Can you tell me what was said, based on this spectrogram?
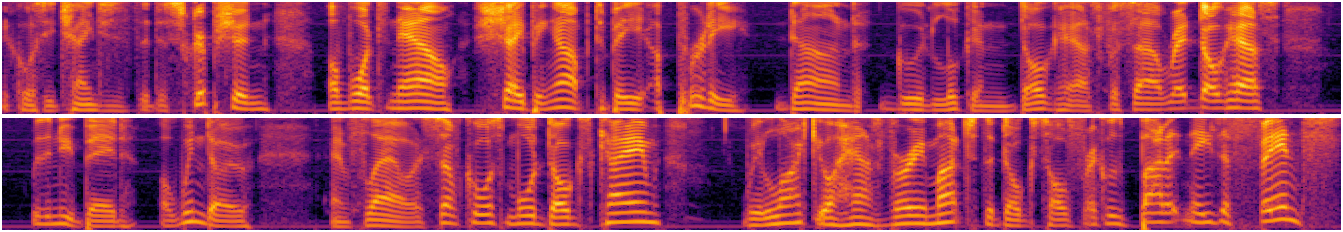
Of course, he changes the description of what's now shaping up to be a pretty darned good looking doghouse for sale. Red doghouse with a new bed, a window, and flowers. So, of course, more dogs came. We like your house very much, the dogs told Freckles, but it needs a fence.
